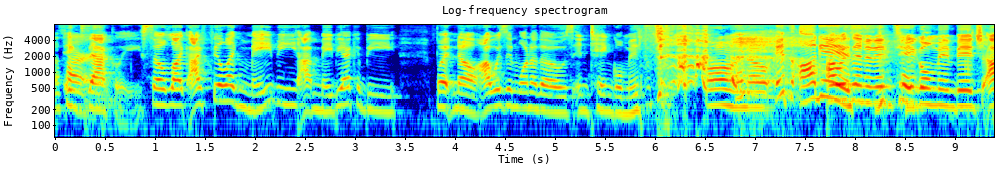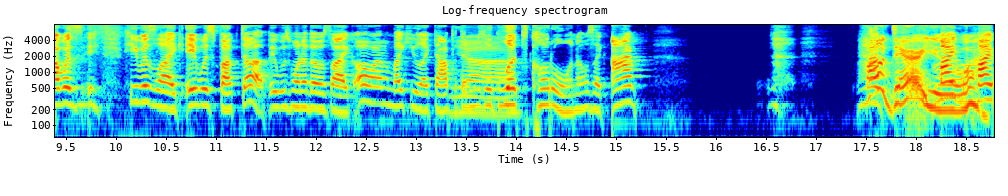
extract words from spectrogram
that's hard. exactly. So like, I feel like maybe, I maybe I could be, but no, I was in one of those entanglements. Oh no, it's August. I was in an entanglement, bitch. I was. He was like, it was fucked up. It was one of those like, oh, I don't like you like that. But then he was like, let's cuddle, and I was like, I'm. How dare you? My my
